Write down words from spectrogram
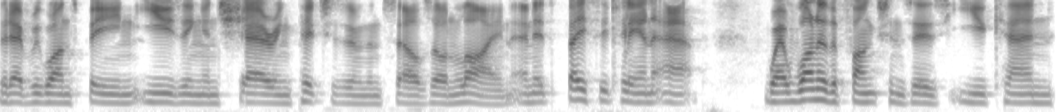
that everyone's been using and sharing pictures of themselves online. And it's basically an app where one of the functions is you can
